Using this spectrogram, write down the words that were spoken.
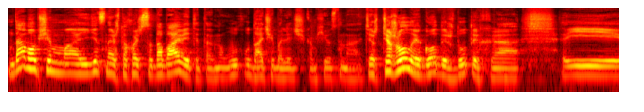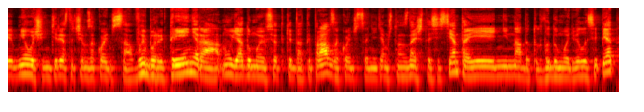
Да, в общем, а, единственное, что хочется добавить, это ну, удачи болельщикам Хьюстона. Тяж, тяжелые годы ждут их, а, и мне очень интересно, чем закончатся выборы тренера. Ну, я думаю, все-таки, да, ты прав, закончится не тем, что назначит ассистента, и не надо тут выдумывать велосипед.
